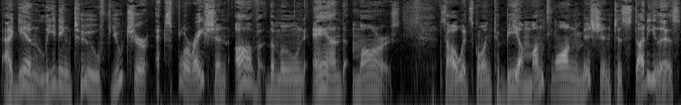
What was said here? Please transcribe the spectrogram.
again leading to future exploration of the moon and Mars. So it's going to be a month long mission to study this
